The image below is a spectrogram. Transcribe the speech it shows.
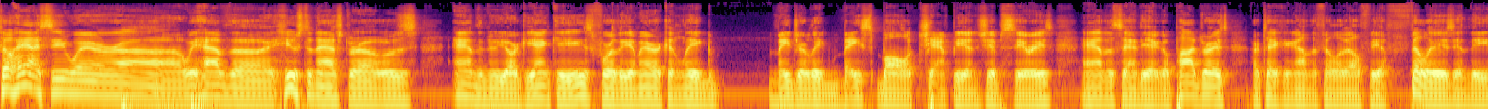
So, hey, I see where uh, we have the Houston Astros and the New York Yankees for the American League Major League Baseball Championship Series, and the San Diego Padres are taking on the Philadelphia Phillies in the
